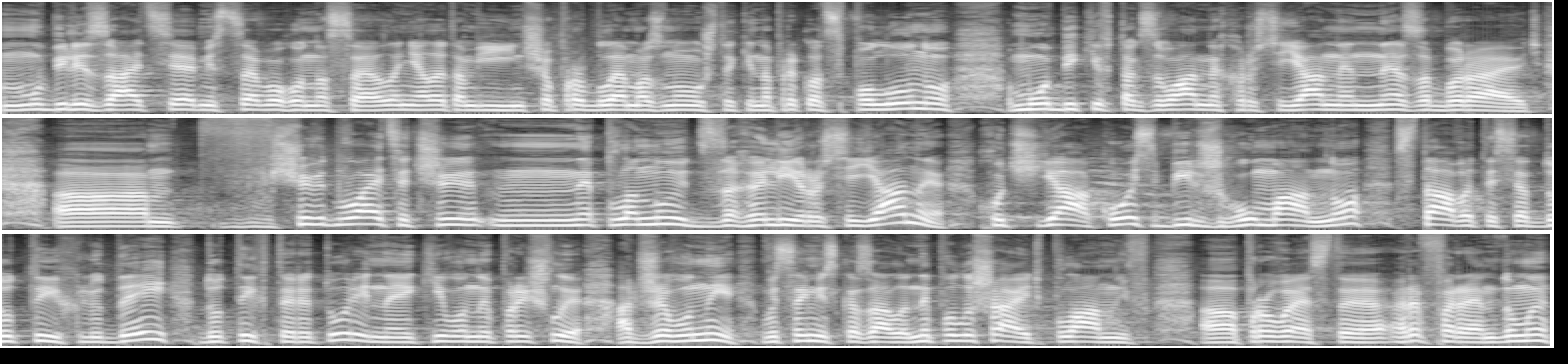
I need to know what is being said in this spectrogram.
мобілізація місцевого населення, але там є інша проблема. Знову ж таки, наприклад, з полону мобіків так званих росіяни не забирають. Що відбувається? Чи не планують взагалі росіяни, хоч якось більш гуманно ставитися до тих людей, до тих територій, на які вони прийшли? Адже вони, ви самі сказали, не полишають планів провести референдуми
